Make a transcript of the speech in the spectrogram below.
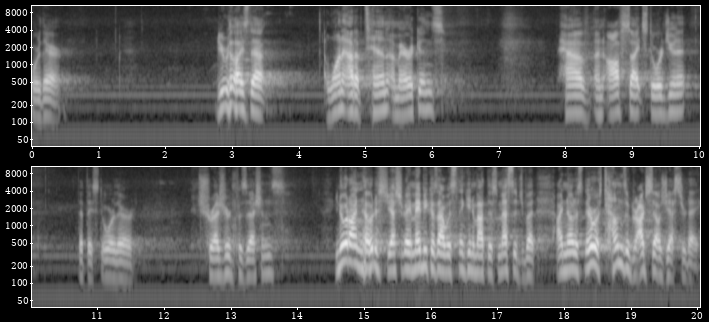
or there. Do you realize that one out of 10 Americans have an off-site storage unit that they store their treasured possessions. You know what I noticed yesterday? Maybe because I was thinking about this message, but I noticed there was tons of garage sales yesterday.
